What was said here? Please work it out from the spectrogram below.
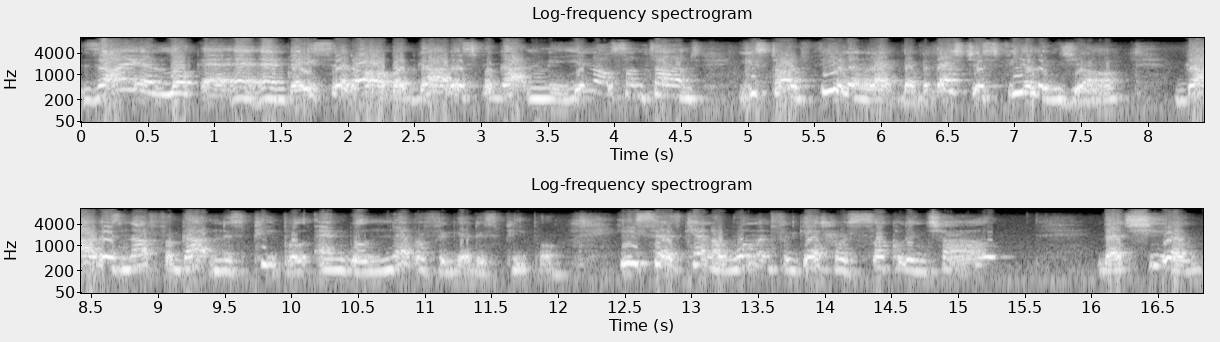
Zion look and, and they said, oh, but God has forgotten me. You know, sometimes you start feeling like that, but that's just feelings, y'all. God has not forgotten his people and will never forget his people. He says, can a woman forget her suckling child that she have,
